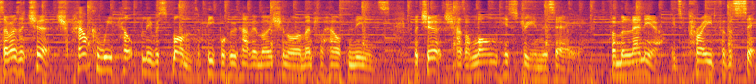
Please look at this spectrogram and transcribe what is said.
So, as a church, how can we helpfully respond to people who have emotional or mental health needs? The church has a long history in this area. For millennia, it's prayed for the sick.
